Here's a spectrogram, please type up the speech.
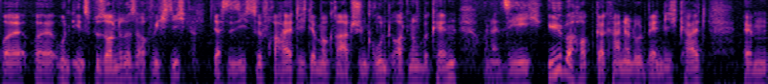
Äh, äh und insbesondere ist auch wichtig, dass sie sich zur freiheitlich-demokratischen Grundordnung bekennen. Und dann sehe ich überhaupt gar keine Notwendigkeit, ähm,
